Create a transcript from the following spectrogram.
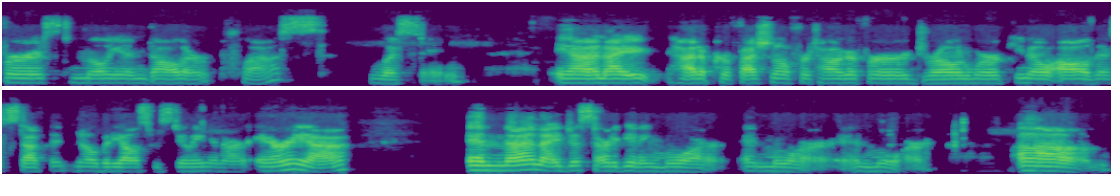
first million dollar plus listing. And I had a professional photographer, drone work, you know, all this stuff that nobody else was doing in our area. And then I just started getting more and more and more. Um,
